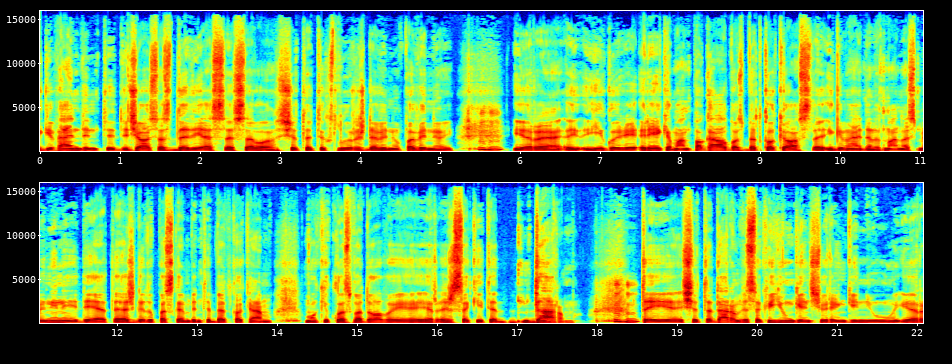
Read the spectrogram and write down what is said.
įgyvendinti didžiosios dalies e, savo šitą tikslų ir uždavinių pavieniui. Mhm. Ir e, jeigu rei- reikia man pagalbos bet kokios įgyvendinant mano asmeninę idėją, tai aš galiu paskambinti bet kokiam mokyklos vadovui ir, ir sakyti, darom. Mhm. Tai šitą darom visokių jungiančių renginių ir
